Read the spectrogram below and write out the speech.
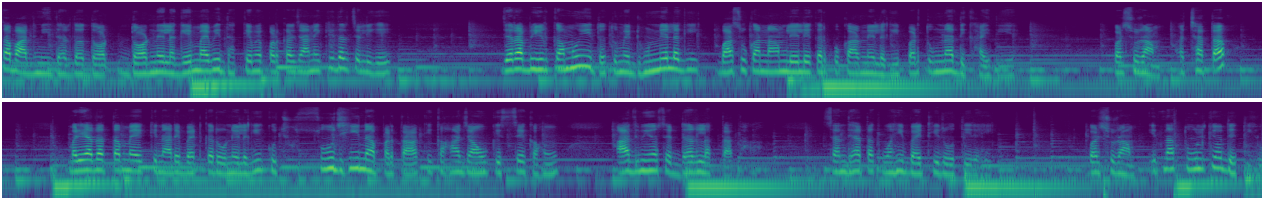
सब आदमी इधर उधर दौड़, दौड़ने लगे। मैं भी धक्के में पड़कर जाने किधर चली गई। जरा भीड़ कम हुई तो तुम्हें ढूँढने लगी। बासु का नाम ले लेकर पुकारने लगी, पर तुम ना दिखाई दिए। परशुराम अच्छा तब? मर्यादा तब मैं एक किनारे बैठकर रोने लगी। कुछ सूझ ही ना पड़ता कि कहाँ जाऊँ किससे कहूँ। आदमियों से डर लगता था। संध्या तक वहीं बैठी रोती रही। परशुराम इतना तूल क्यों देती हो?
